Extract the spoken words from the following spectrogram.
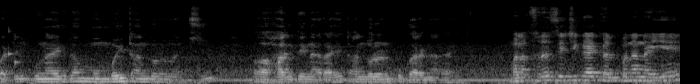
पाटील पुन्हा एकदा मुंबईत आंदोलनाची हाक देणार आहेत आंदोलन पुकारणार आहेत. मला खरंच याची काही कल्पना नाही आहे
